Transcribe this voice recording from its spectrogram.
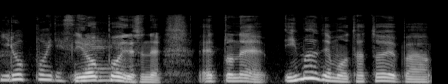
色っぽいですね。色っぽいですね。えっとね、今でも例えば、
